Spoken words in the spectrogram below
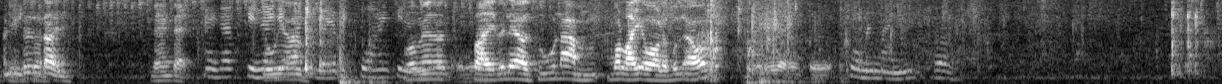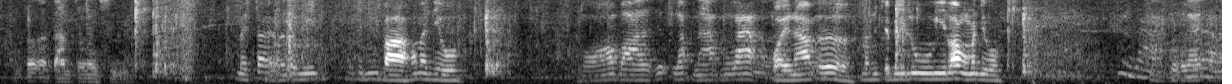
อันนี้เครื่องใต้นี่ แรงแต่ให้ก็กินเลยเดี๋ยวเดี๋ยวไปตัวให้กินเพราะแม่นว่าใส่ไปแล้วสู้น้ำบ่ไหลออกแล้วเบิ่งเอาอันนี้เราต้องเจอตัวมันมันเออต้องเอาตามตัวหนังสือไม่ใช่มันจะมีมันจะมีบาร์ของมันอยู่ หมอบาร์รับน้ำข้างล่างเหรอปล่อยน้ำเออ มันจะมีรูมีร่องมันอยู่ ถูกแล้วอะไร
